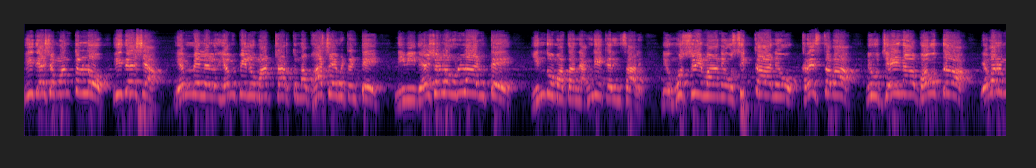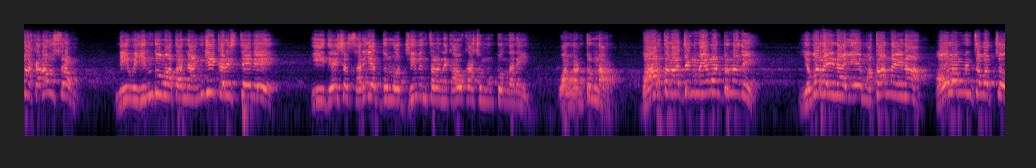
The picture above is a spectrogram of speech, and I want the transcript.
ఈ దేశ మంత్రులు ఈ దేశ ఎమ్మెల్యేలు ఎంపీలు మాట్లాడుతున్న భాష ఏమిటంటే నీవు ఈ దేశంలో ఉన్నా అంటే హిందూ మతాన్ని అంగీకరించాలి. నీవు ముస్లిమా నువ్వు సిక్కా నువ్వు క్రైస్తవ నువ్వు జైన బౌద్ధ ఎవరు మాకు అనవసరం. నీవు హిందూ మతాన్ని అంగీకరిస్తేనే ఈ దేశ సరిహద్దుల్లో జీవించడానికి అవకాశం ఉంటుందని వాళ్ళు అంటున్నారు. భారత రాజ్యాంగం ఏమంటున్నది? ఎవరైనా ఏ మతాన్నైనా అవలంబించవచ్చు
